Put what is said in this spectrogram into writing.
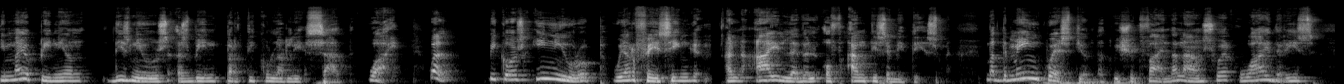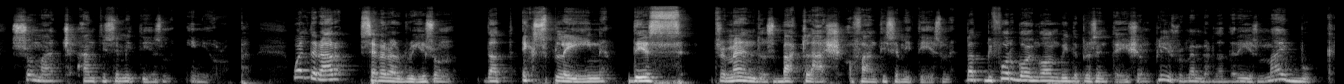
in my opinion, this news has been particularly sad. Why? Well, because in Europe we are facing an high level of anti-Semitism. But the main question that we should find an answer why there is so much anti-Semitism in Europe. Well, there are several reasons that explain this tremendous backlash of anti-Semitism. But before going on with the presentation, please remember that there is my book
